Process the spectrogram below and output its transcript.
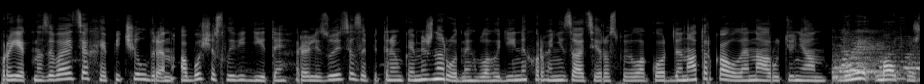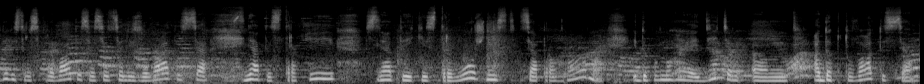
Проєкт називається «Happy Children» або Щасливі діти. Реалізується за підтримки міжнародних благодійних організацій, розповіла координаторка Олена Арутюнян. Вони мають можливість розкриватися, соціалізуватися, зняти страхи, зняти якісь тривожність. Ця програма і допомагає дітям ем, адаптуватися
